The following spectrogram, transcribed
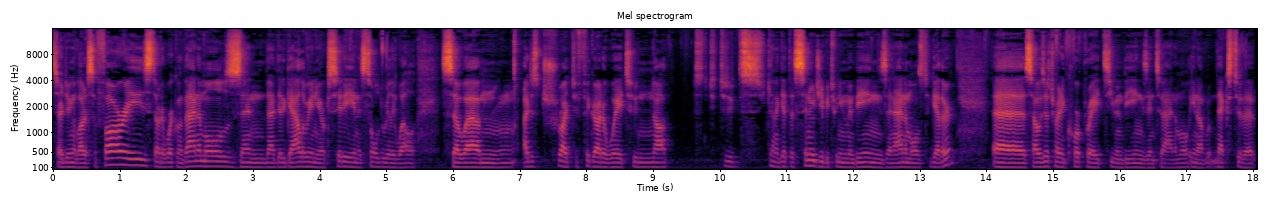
started doing a lot of safaris, started working with animals, and I did a gallery in New York City, and it sold really well. So um, I just tried to figure out a way to not to, to kind of get the synergy between human beings and animals together. Uh, so I was just trying to incorporate human beings into animal, you know, next to the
